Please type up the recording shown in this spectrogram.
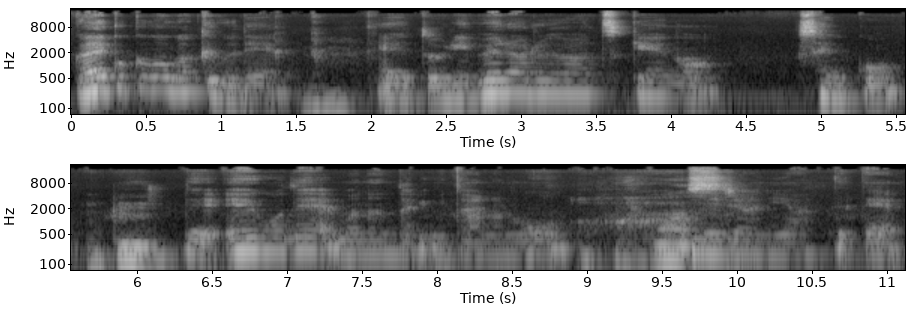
外国語学部で、えっ、とリベラルアーツ系の専攻。うん。で英語で学んだりみたいなのをメジャーにやってて。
